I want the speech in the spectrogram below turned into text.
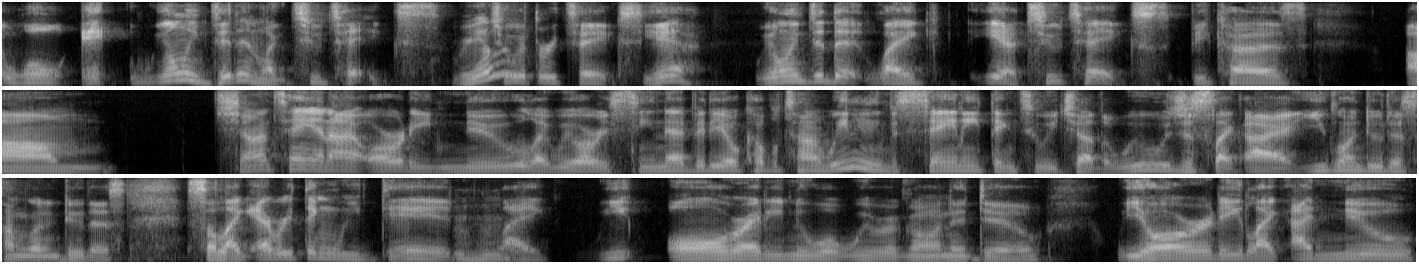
Well, it, we only did it in like two takes. Really? Two or three takes. Yeah. We only did that like yeah, two takes because um Chanté and I already knew, like we already seen that video a couple times. We didn't even say anything to each other. We was just like, all right, you gonna do this, I'm gonna do this. So like everything we did, Mhm. like we already knew what we were going to do. We already like I knew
